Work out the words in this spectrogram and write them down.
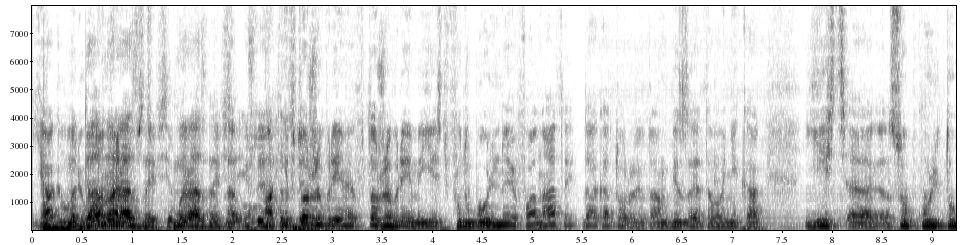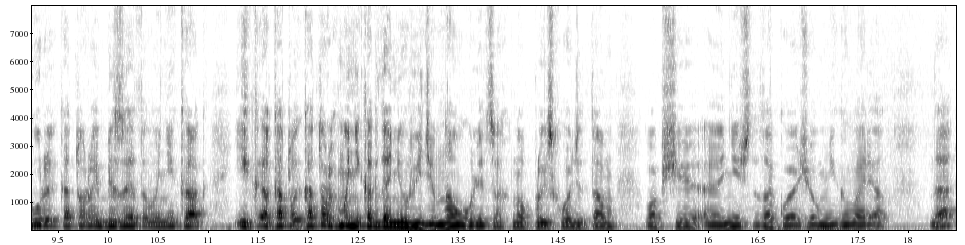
Я говорю, ну, да, мы разные все, мы разные все. Да, и что а, и в то же время, в то же время есть футбольные фанаты, да, которые там без этого никак. Есть э, субкультуры, которые без этого никак, и которых мы никогда не увидим на улицах, но происходит там вообще э, нечто такое, о чем не говорят, да.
